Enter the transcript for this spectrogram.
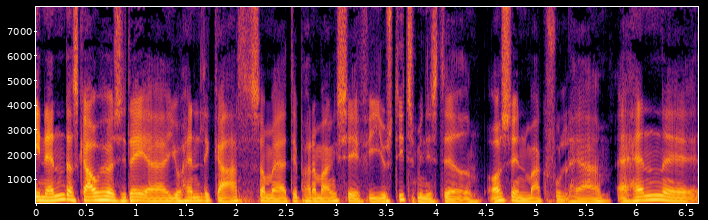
En anden, der skal afhøres i dag, er Johan Legard, som er departementchef i Justitsministeriet. Også en magtfuld herre. Er han, øh,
